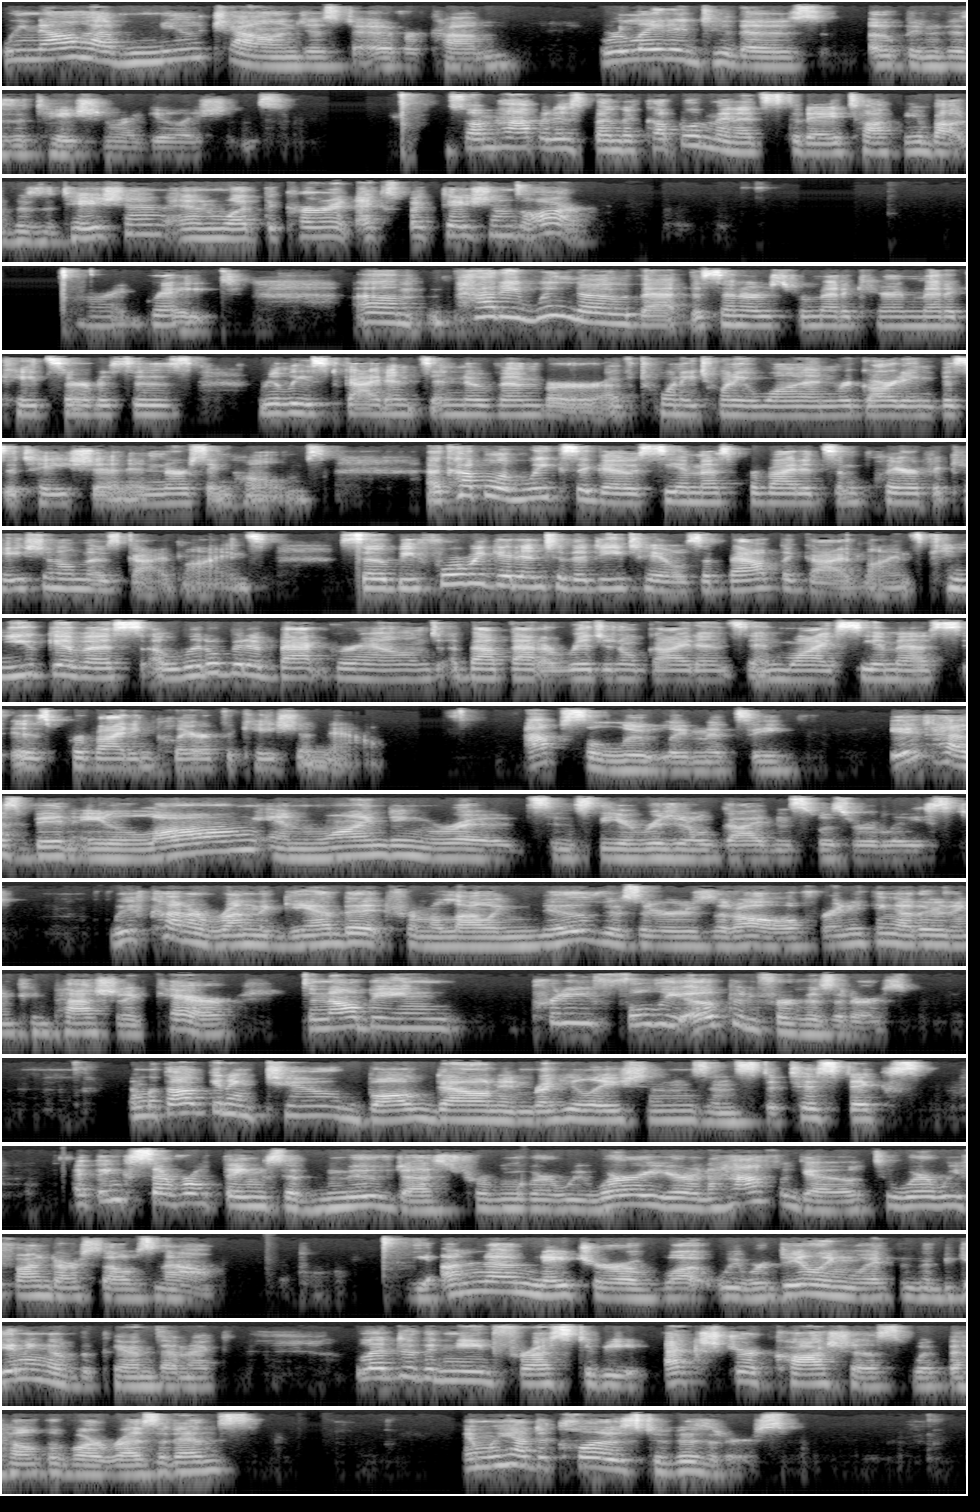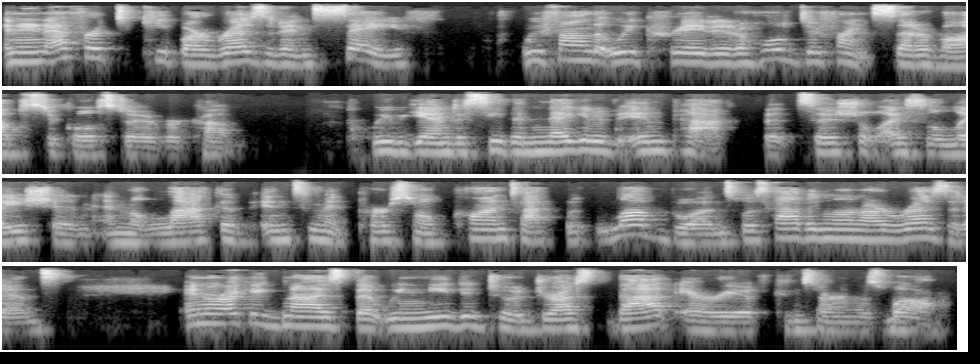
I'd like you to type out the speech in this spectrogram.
We now have new challenges to overcome related to those open visitation regulations. So I'm happy to spend a couple of minutes today talking about visitation and what the current expectations are. All right, great. Um, Patty, we know that the Centers for Medicare and Medicaid Services released guidance in November of 2021 regarding visitation in nursing homes. A couple of weeks ago, CMS provided some clarification on those guidelines. So, before we get into the details about the guidelines, can you give us a little bit of background about that original guidance and why CMS is providing clarification now? Absolutely, Mitzi. It has been a long and winding road since the original guidance was released. We've kind of run the gambit from allowing no visitors at all for anything other than compassionate care to now being pretty fully open for visitors. And without getting too bogged down in regulations and statistics, I think several things have moved us from where we were a year and a half ago to where we find ourselves now the unknown nature of what we were dealing with in the beginning of the pandemic led to the need for us to be extra cautious with the health of our residents, and we had to close to visitors. In an effort to keep our residents safe, we found that we created a whole different set of obstacles to overcome. We began to see the negative impact that social isolation and the lack of intimate personal contact with loved ones was having on our residents and recognized that we needed to address that area of concern as well.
